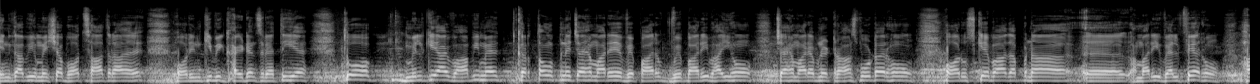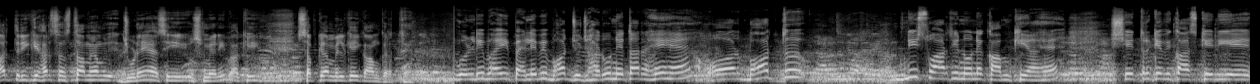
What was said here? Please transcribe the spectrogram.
इनका भी हमेशा बहुत साथ रहा है और इनकी भी गाइडेंस रहती है। तो मिल के आए वहाँ भी मैं करता हूँ अपने चाहे हमारे व्यापार व्यापारी भाई हों चाहे हमारे अपने ट्रांसपोर्टर हों और उसके बाद अपना अ, हमारी वेलफेयर हो। हर तरीके हर संस्था में हम जुड़े हैं ऐसी उसमें नहीं बाकी सबके मिल के ही काम करते हैं। गोल्डी भाई पहले भी बहुत जुझारू नेता रहे हैं और बहुत निस्वार्थ इन्होंने काम किया है। क्षेत्र के विकास के लिए,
